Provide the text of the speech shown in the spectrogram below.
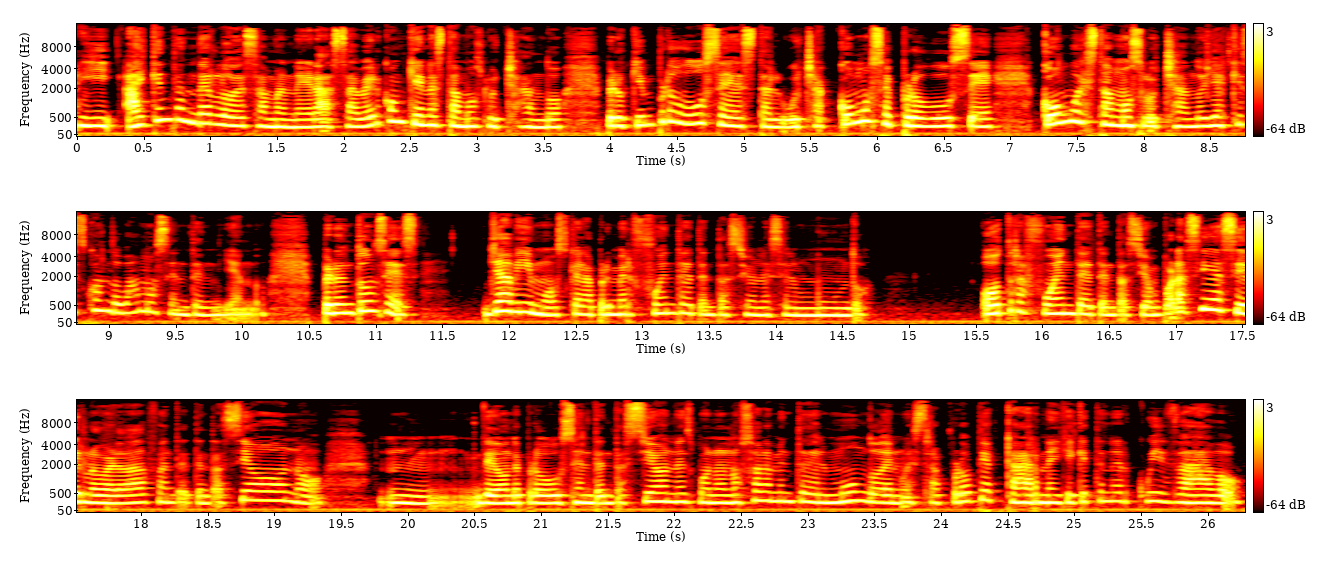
Y hay que entenderlo de esa manera, saber con quién estamos luchando, pero quién produce esta lucha, cómo se produce, cómo estamos luchando, y aquí es cuando vamos entendiendo. Pero entonces, ya vimos que la primer fuente de tentación es el mundo. Otra fuente de tentación, por así decirlo, ¿verdad? Fuente de tentación o de donde producen tentaciones, bueno, no solamente del mundo, de nuestra propia carne, y que hay que tener cuidado,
